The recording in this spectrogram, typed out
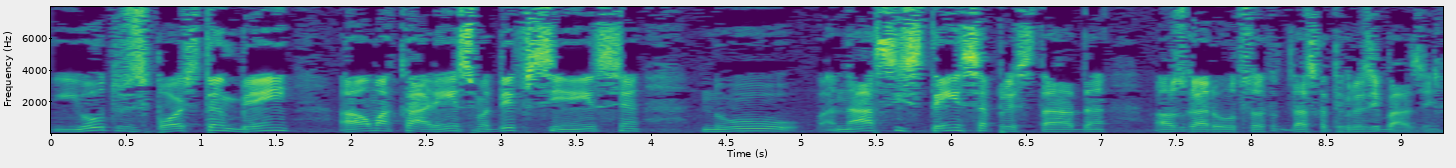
em outros esportes também há uma carência, uma deficiência no, na assistência prestada aos garotos das categorias de base.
